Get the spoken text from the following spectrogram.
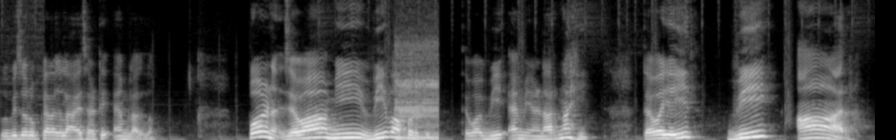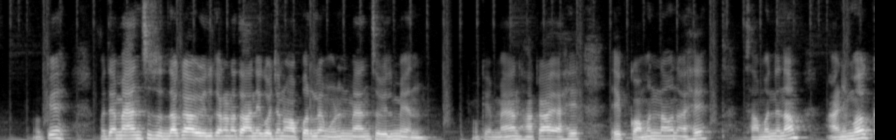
टू बीचं रूप काय लागलं? आयसाठी एम लागलं. पण जेव्हा मी वी वापरतो तेव्हा वी एम येणार नाही. तेव्हा येईल वी आर ओके मग त्या मॅनचं सुद्धा काय होईल? कारण आता अनेक वचन वापरलं आहे म्हणून मॅनचं होईल मॅन ओके मॅन हा काय आहे? एक कॉमन नाऊन आहे. सामान्य नाम. आणि मग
